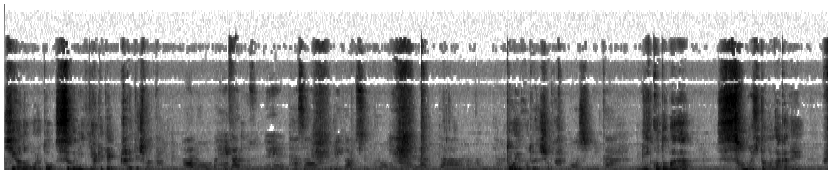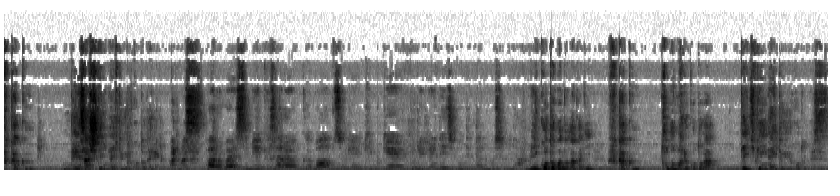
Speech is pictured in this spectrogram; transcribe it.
日が昇るとすぐに焼けて枯れてしまった。どういうことでしょうか？御言葉がその人の中で深く根ざしていないということであります。御言葉の中に深くとどまることができていないということです。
